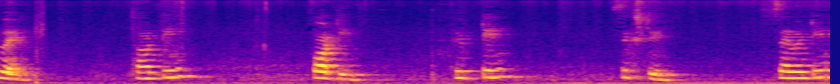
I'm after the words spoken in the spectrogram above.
12, 13, 14, 15, 16, 17,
